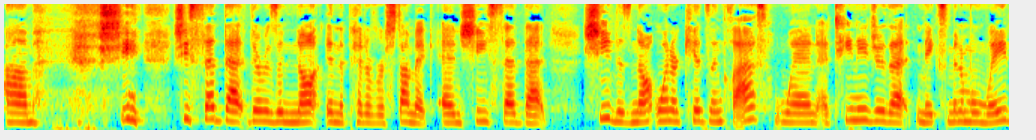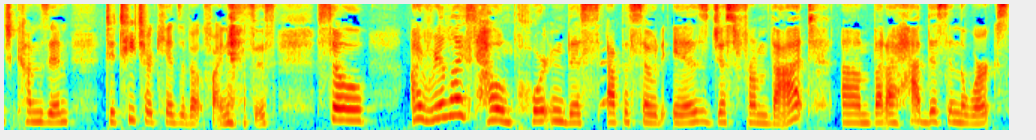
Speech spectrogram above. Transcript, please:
um, she she said that there was a knot in the pit of her stomach, and she said that she does not want her kids in class when a teenager that makes minimum wage comes in to teach her kids about finances. So I realized how important this episode is just from that. Um, but I had this in the works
